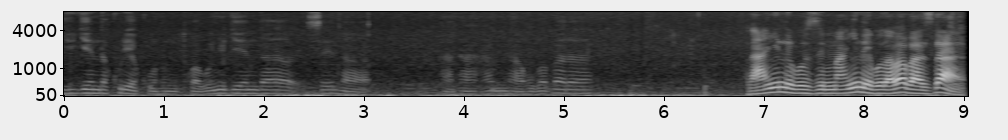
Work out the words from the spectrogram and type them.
iyo ugenda kuriya kuntu twabonye ugenda se nta nta nta ntaho ubabara buriya nyine ubuzima nyine burababaza.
